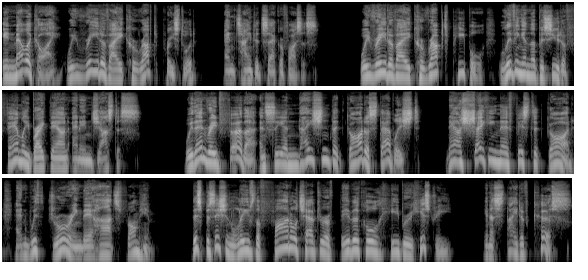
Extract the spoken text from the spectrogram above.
In Malachi, we read of a corrupt priesthood and tainted sacrifices we read of a corrupt people living in the pursuit of family breakdown and injustice. We then read further and see a nation that God established now shaking their fist at God and withdrawing their hearts from Him. This position leaves the final chapter of biblical Hebrew history in a state of curse.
